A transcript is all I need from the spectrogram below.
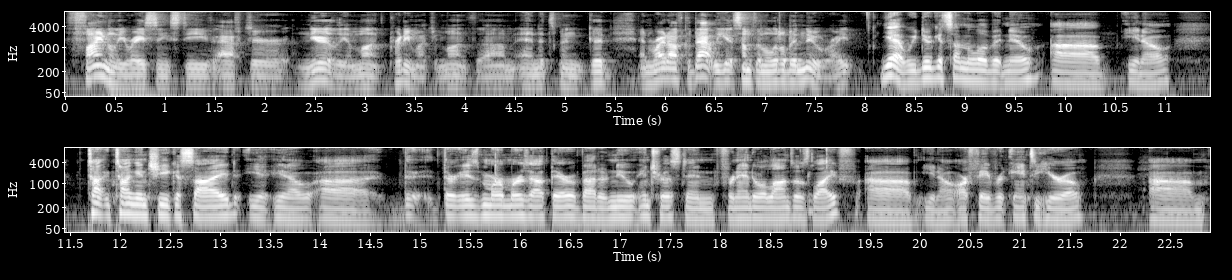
finally racing, Steve, after nearly a month, pretty much a month. Um, and it's been good. And right off the bat, we get something a little bit new, right? Yeah, we do get something a little bit new. Uh, you know, tongue, in cheek aside, you, you know, uh, there, there is murmurs out there about a new interest in Fernando Alonso's life. Uh, you know, our favorite anti-hero. Um,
